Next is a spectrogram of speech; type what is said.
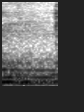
Yes.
